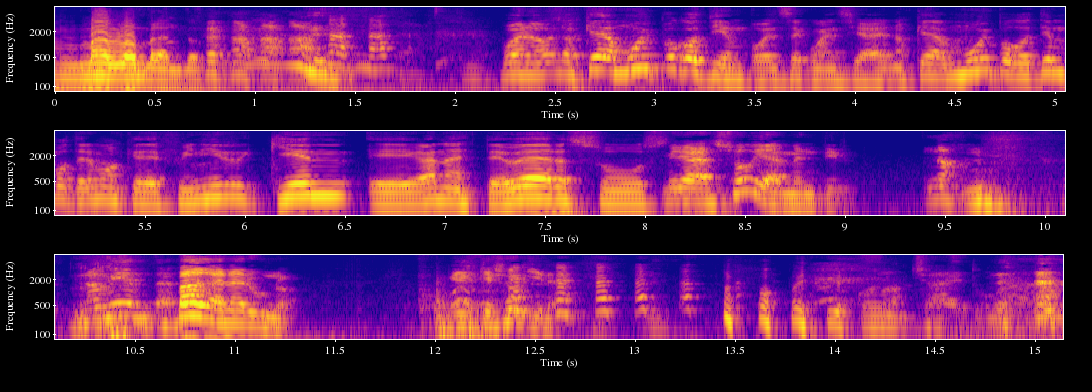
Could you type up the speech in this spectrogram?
Marlon Brando. Bueno, nos queda muy poco tiempo en secuencia, ¿eh? Nos queda muy poco tiempo. Tenemos que definir quién eh, gana este versus. Mira, yo voy a mentir. No, no mientas. Va a ganar uno. El que yo quiera. Concha de tu madre.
